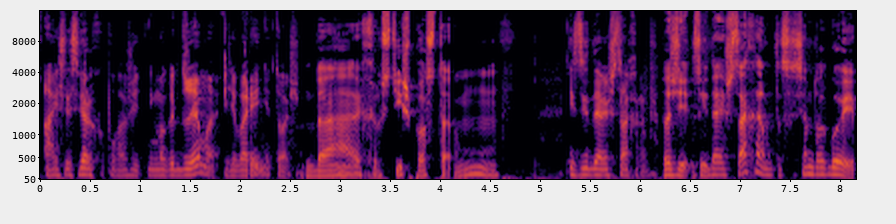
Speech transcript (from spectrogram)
А если сверху положить немного джема или варенья, то вообще. Да, хрустишь просто. м. И заедаешь сахаром. Подожди, заедаешь сахаром, это совсем другой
